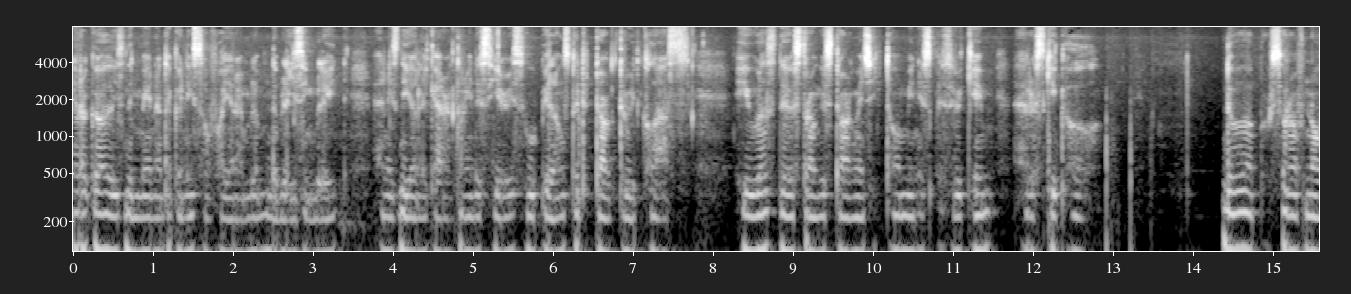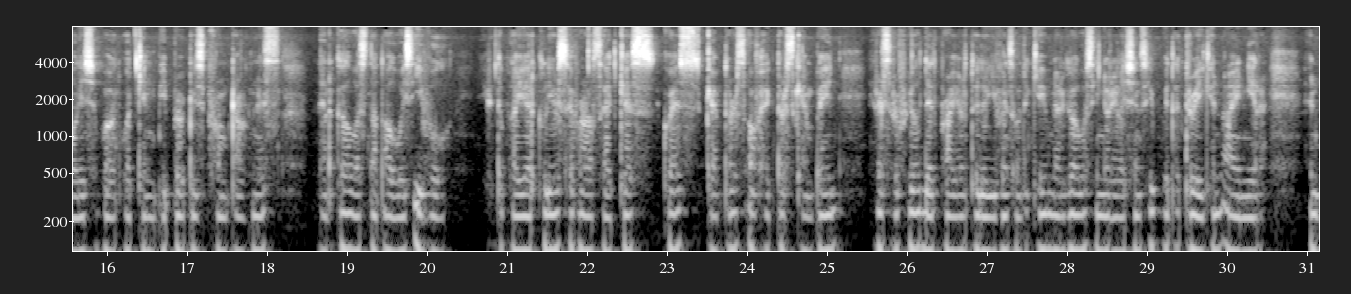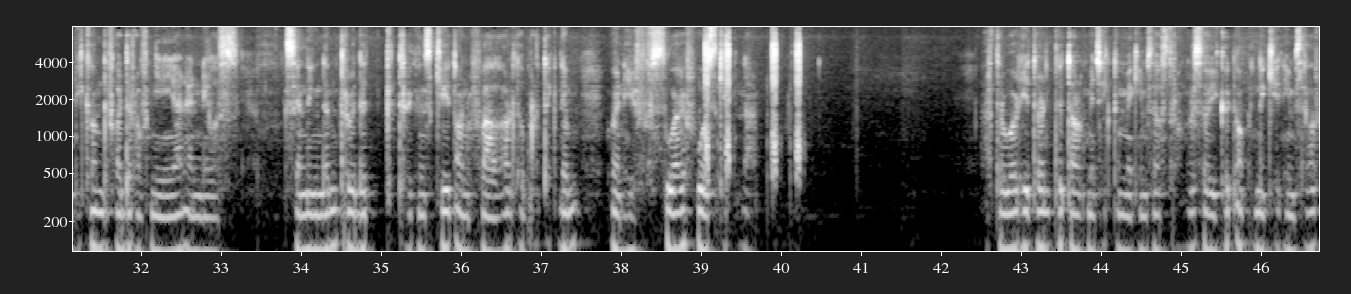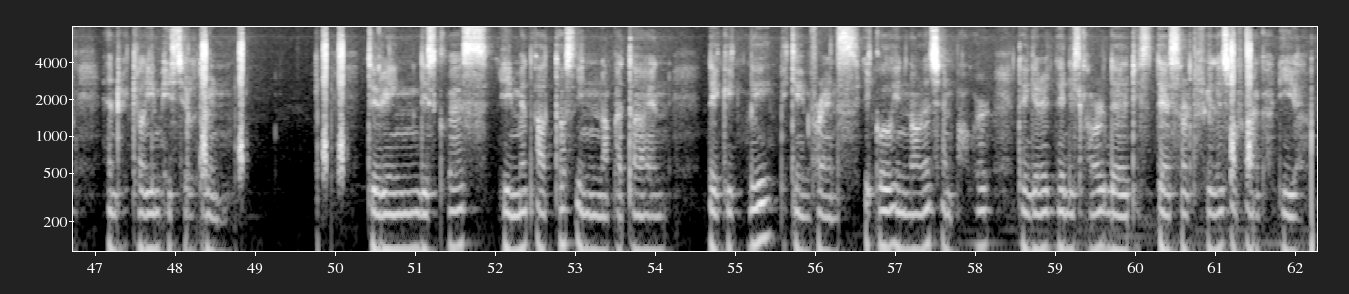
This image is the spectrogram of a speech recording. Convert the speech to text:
Nergal is the main antagonist of Fire Emblem The Blazing Blade, and is the only character in the series who belongs to the Dark Druid class. He wields the strongest dark magic tome in his specific game, Ereshkigal. Though a pursuer of knowledge about what can be produced from darkness, Nergal was not always evil. If the player clears several side quests chapters of Hector's campaign, it revealed that prior to the events of the game, Nergal was in a relationship with the dragon Aenir and became the father of Ninian and Nils, sending them through the dragon's gate on Valor to protect them when his wife was kidnapped. Afterward, he turned to dark magic to make himself stronger so he could open the gate himself and reclaim his children. During this quest, he met Athos in Nabata and they quickly became friends, equal in knowledge and power. Together they discovered the desert village of Arcadia.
